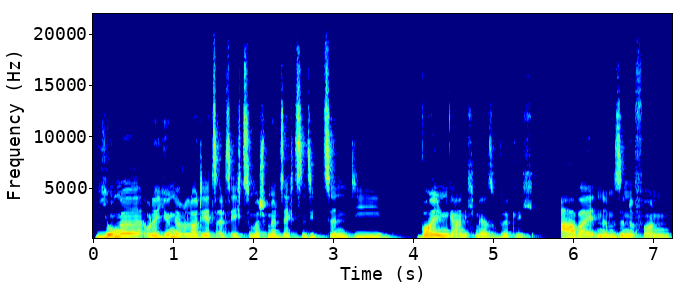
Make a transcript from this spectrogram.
junge oder jüngere Leute jetzt als ich, zum Beispiel mit 16, 17, die wollen gar nicht mehr so wirklich arbeiten im Sinne von,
